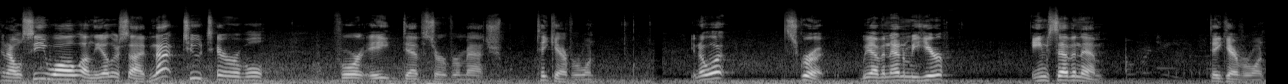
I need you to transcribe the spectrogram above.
and I will see you all on the other side. Not too terrible for a dev server match. Take care, everyone. You know what? Screw it. We have an enemy here. AIM 7M. Take care, everyone.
